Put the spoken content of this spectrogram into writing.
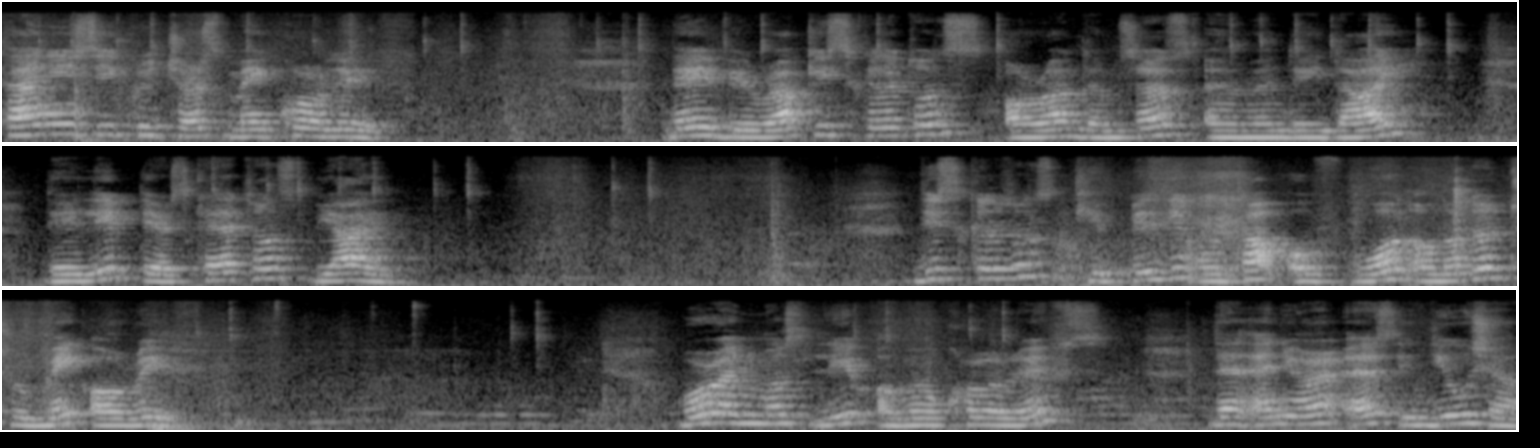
Tiny sea creatures make coral reef. They build rocky skeletons around themselves and when they die, they leave their skeletons behind. These skeletons keep building on top of one another to make a reef. More animals live among coral reefs than anywhere else in the ocean.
